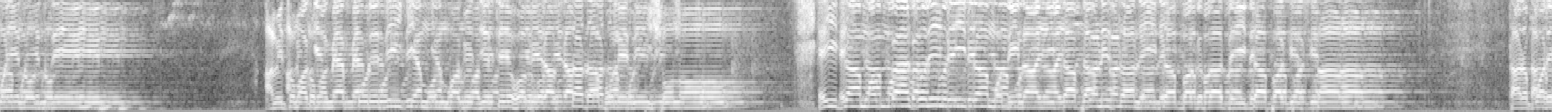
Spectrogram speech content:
মঈনুদ্দিন আমি তোমাকে ম্যাপ করে দিই কেমন ভাবে যেতে হবে রাস্তাটা বলে দিই শোনো। এইটা মক্কা শরীফ এইটা মদিনা এইটা আফগানিস্তান এইটা বাগদাদ এইটা পাকিস্তান। তারপরে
